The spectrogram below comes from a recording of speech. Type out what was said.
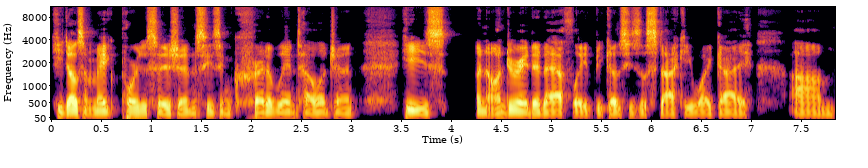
He doesn't make poor decisions. He's incredibly intelligent. He's an underrated athlete because he's a stocky white guy. Um,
